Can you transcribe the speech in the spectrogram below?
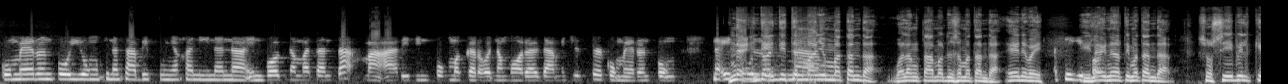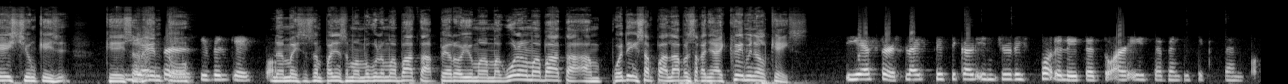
Kung meron po yung sinasabi po niya kanina na involved na matanda, maaari din pong magkaroon ng moral damages, sir. Kung meron pong Hindi, naitulot hindi, hindi na... naman yung matanda. Walang tama doon sa matanda. Anyway, Sige po. na natin matanda. So civil case yung kay, kay Sargento Yes, sir. Civil case po. na may sasampa niya sa mga magulang ng mga bata pero yung mga magulang ng mga bata ang pwedeng isampa laban sa kanya ay criminal case. Yes, sir. Slight physical injuries po related to RA 7610 po.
